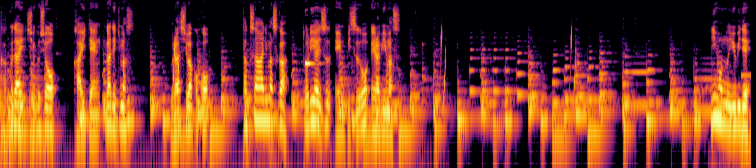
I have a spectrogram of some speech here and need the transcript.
拡大、縮小、回転ができます。ブラシはここ。たくさんありますが、とりあえず鉛筆を選びます。2本の指で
